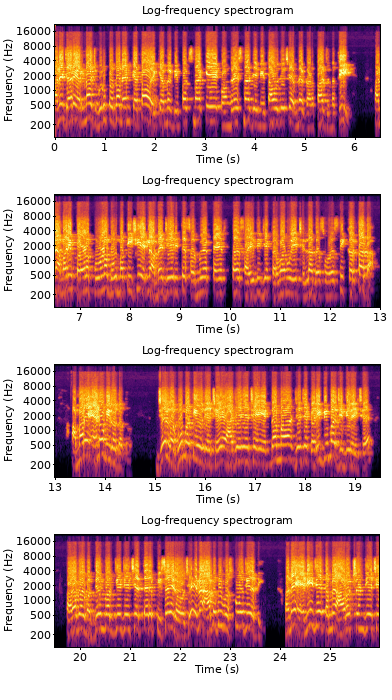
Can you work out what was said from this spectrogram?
અને જ્યારે એમના જ ગુરુપ્રધાન એમ કહેતા હોય કે અમે વિપક્ષના કે કોંગ્રેસના જે નેતાઓ જે છે, એમને ગણતા જ નથી. અને અમારી પૂર્ણ બહુમતી છે, એટલે અમે જે રીતે સાહીથી જે કરવાનું એ છેલ્લા દસ વર્ષથી કરતા હતા, અમારે એનો વિરોધ હતો. જે લઘુમતીઓ જે છે, આજે જે છે, એકદમ જે છે, ગરીબીમાં જીવી રહી છે. બરાબર, મધ્યમ વર્ગ જે છે, અત્યારે પીસાઈ રહ્યો છે એટલે આ બધી વસ્તુઓ જે હતી અને એની જે તમે આરક્ષણ જે છે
